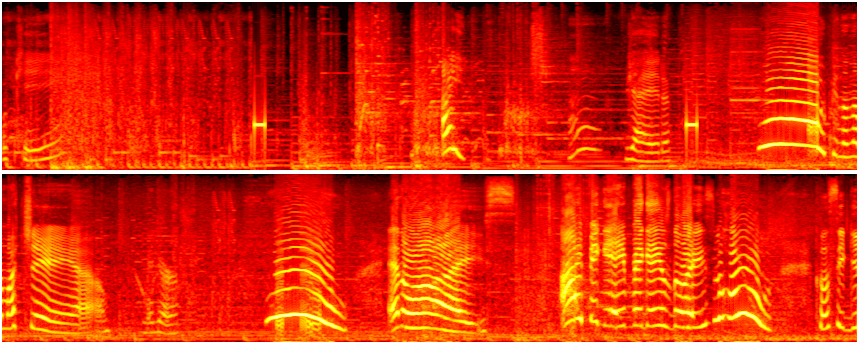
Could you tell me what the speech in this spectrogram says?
Ok. Já era. Uh! Empinando a motinha. Melhor. Uh! É nóis! Ai, peguei, peguei os dois! Uhul! Consegui!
